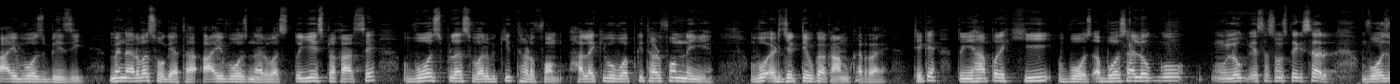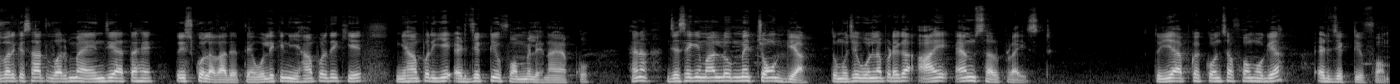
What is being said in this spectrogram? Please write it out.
आई वॉज़ बिज़ी मैं नर्वस हो गया था. आई वॉज़ नर्वस तो ये इस प्रकार से वॉज़ प्लस वर्ब की थर्ड फॉर्म हालाँकि वो वर्ब की थर्ड फॉर्म नहीं है. वो एडजेक्टिव का काम कर रहा है. ठीक है? तो यहाँ पर ही वॉज़ अब बहुत सारे लोग लोग ऐसा सोचते हैं कि, सर वॉज़ वर्ग के साथ वर्ब में आई आता है तो इसको लगा देते हैं वो. लेकिन यहाँ पर देखिए, यहाँ पर ये एडजेक्टिव फॉर्म में लेना है आपको. है ना? जैसे कि मान लो मैं चौंक गया तो मुझे बोलना पड़ेगा आई एम सरप्राइज्ड तो ये आपका कौन सा फॉर्म हो गया? एडजेक्टिव फॉर्म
